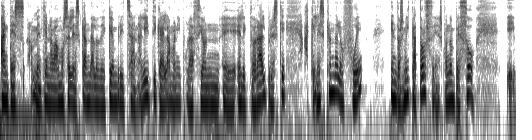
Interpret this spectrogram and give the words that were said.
Antes mencionábamos el escándalo de Cambridge Analytica y la manipulación eh, electoral, pero es que aquel escándalo fue en 2014, es cuando empezó. Eh,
